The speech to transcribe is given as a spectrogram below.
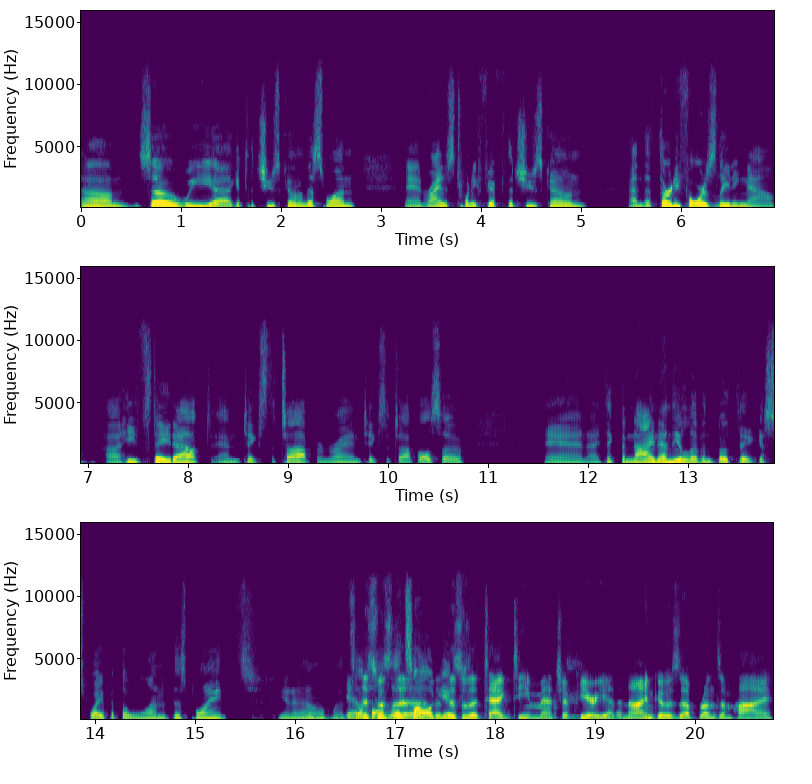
um, so we uh, get to the choose cone on this one, and Ryan is 25th for the choose cone, and the 34 is leading now. Uh, he stayed out and takes the top, and Ryan takes the top also. And I think the nine and the 11 both take a swipe at the one at this point. You know, yeah, this all, was the this was a tag team matchup here. Yeah, the nine goes up, runs him high.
